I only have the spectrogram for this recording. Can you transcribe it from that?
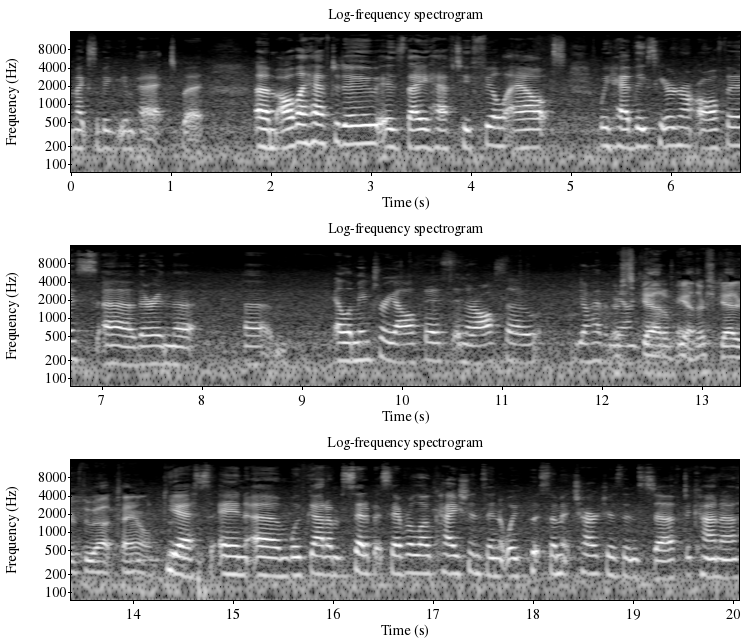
makes a big impact. But um, all they have to do is they have to fill out. We have these here in our office. Uh, they're in the um, elementary office, and they're also y'all have them They're scattered, yeah, they're scattered throughout town. too. Yes, and um, we've got them set up at several locations, and we've put some at churches and stuff to kind of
